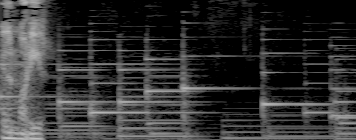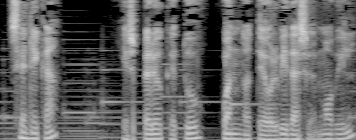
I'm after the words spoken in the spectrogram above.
el morir. Séneca, y espero que tú, cuando te olvidas el móvil,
